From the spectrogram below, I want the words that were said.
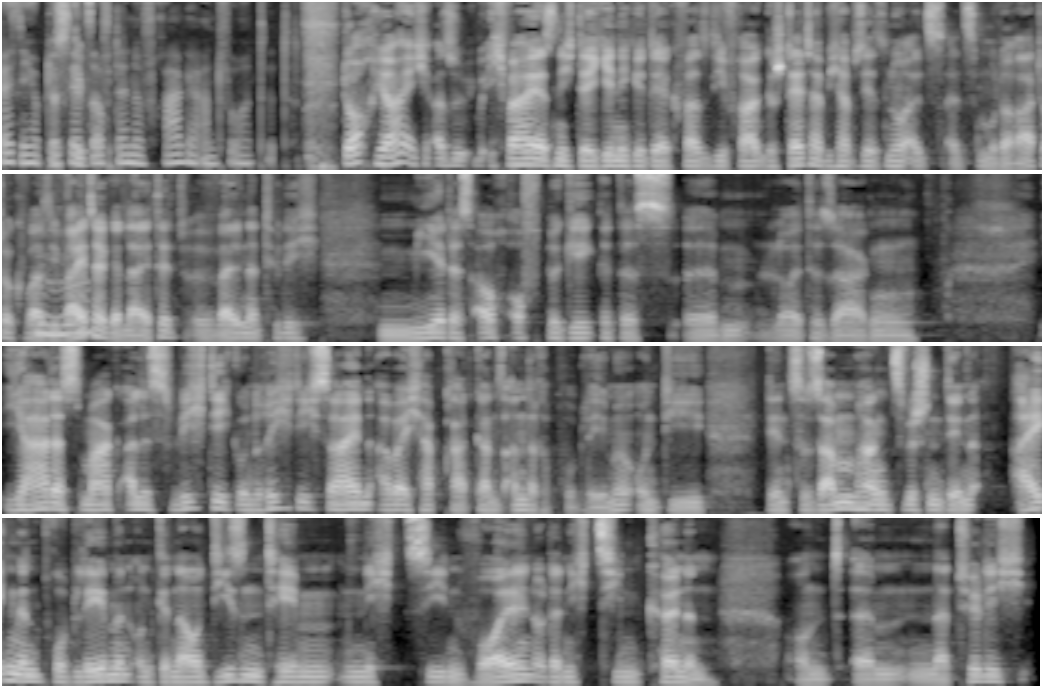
Ich weiß nicht, ob das, jetzt auf deine Frage antwortet. Doch, ja, ich, also ich war ja jetzt nicht derjenige, der quasi die Frage gestellt hat. Ich habe es jetzt nur als, als Moderator quasi mhm. weitergeleitet, weil natürlich mir das auch oft begegnet, dass ähm, Leute sagen, ja, das mag alles wichtig und richtig sein, aber ich habe gerade ganz andere Probleme und die den Zusammenhang zwischen den eigenen Problemen und genau diesen Themen nicht ziehen wollen oder nicht ziehen können. Und ähm, natürlich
